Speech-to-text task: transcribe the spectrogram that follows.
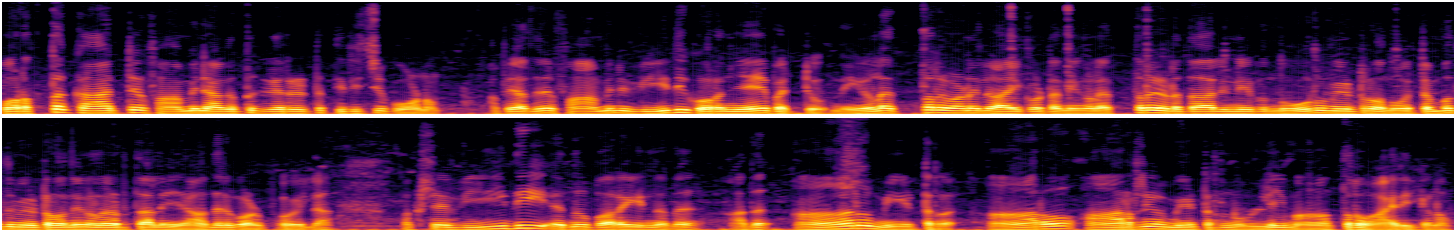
പുറത്തെ കാറ്റ് ഫാമിനകത്ത് കയറിയിട്ട് തിരിച്ചു പോകണം അപ്പോൾ അതിന് ഫാമിന് വീതി കുറഞ്ഞേ പറ്റൂ. നിങ്ങൾ എത്ര വേണേലും ആയിക്കോട്ടെ. നിങ്ങൾ എത്ര എടുത്താലും ഇനിയിപ്പോൾ നൂറ് മീറ്ററോ നൂറ്റമ്പത് മീറ്ററോ നിങ്ങൾ എടുത്താലും യാതൊരു കുഴപ്പമില്ല പക്ഷേ വീതി എന്ന് പറയുന്നത് അത് ആറ് മീറ്റർ ആറോ ആറരയോ മീറ്ററിനുള്ളിൽ മാത്രമായിരിക്കണം.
